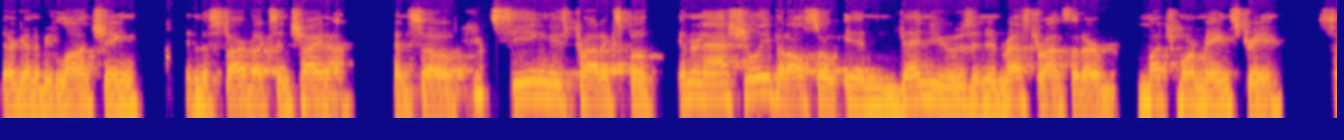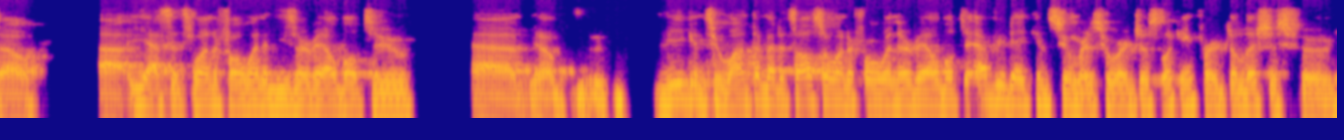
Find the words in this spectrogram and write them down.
they're going to be launching in the Starbucks in China. And so seeing these products both internationally, but also in venues and in restaurants that are much more mainstream. So uh, yes, it's wonderful when these are available to uh, you know vegans who want them, but it's also wonderful when they're available to everyday consumers who are just looking for delicious food.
